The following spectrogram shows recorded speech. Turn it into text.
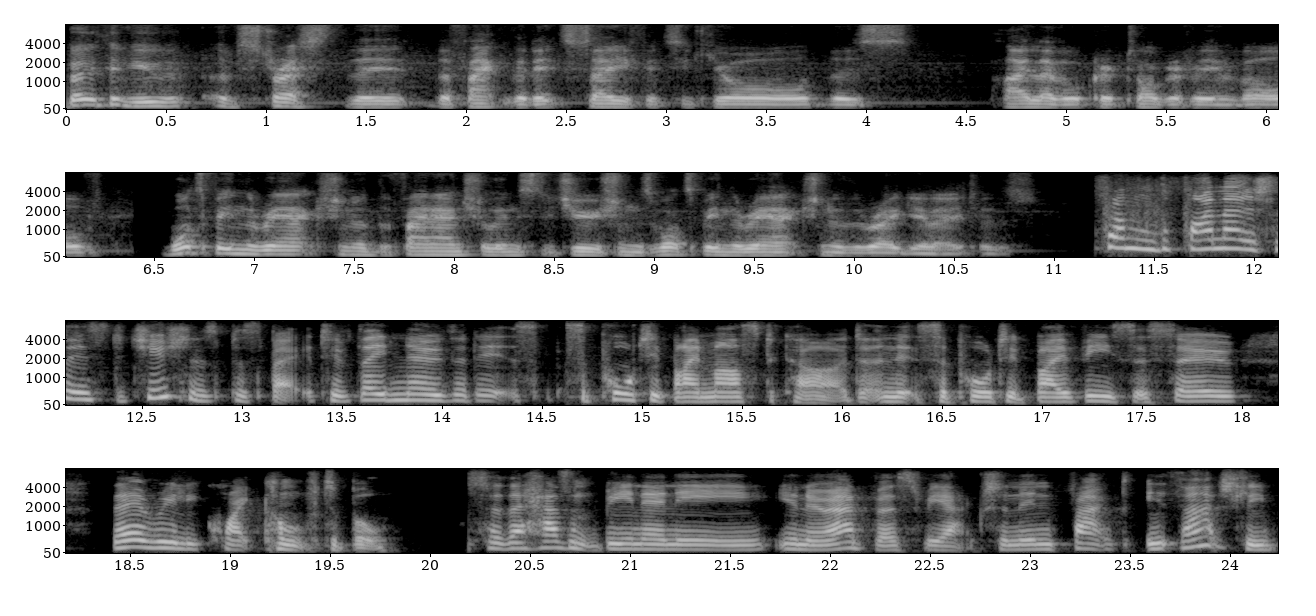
Both of you have stressed the, the fact that it's safe, it's secure, there's high level cryptography involved. What's been the reaction of the financial institutions? What's been the reaction of the regulators? From the financial institutions' perspective, they know that it's supported by MasterCard and it's supported by Visa. So they're really quite comfortable. So there hasn't been any, you know, adverse reaction. In fact, it's actually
